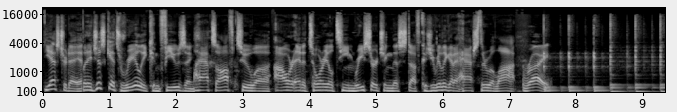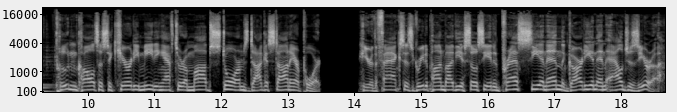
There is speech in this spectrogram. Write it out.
yesterday. But it just gets really confusing. Hats off to uh, our editorial team researching this stuff because you really got to hash through a lot. Right. Putin calls a security meeting after a mob storms Dagestan airport. Here are the facts as agreed upon by the Associated Press, CNN, The Guardian, and Al Jazeera.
